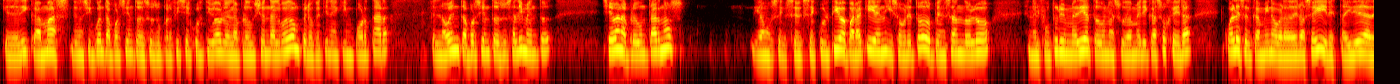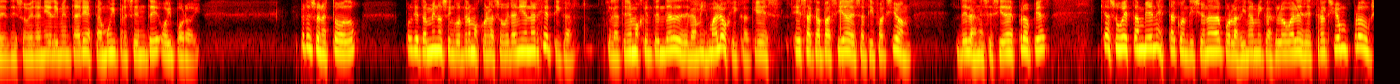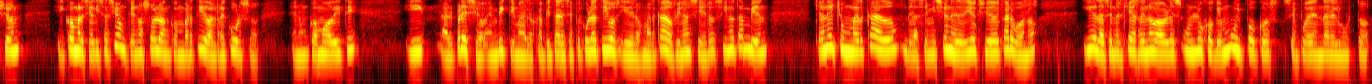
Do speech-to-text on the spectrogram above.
que dedica más de un 50% de su superficie cultivable a la producción de algodón, pero que tiene que importar el 90% de sus alimentos, llevan a preguntarnos, digamos, se, se, cultiva para quién y sobre todo pensándolo en el futuro inmediato de una Sudamérica sojera, cuál es el camino verdadero a seguir. Esta idea de, de soberanía alimentaria está muy presente hoy por hoy. Pero eso no es todo, porque también nos encontramos con la soberanía energética, que la tenemos que entender desde la misma lógica, que es esa capacidad de satisfacción de las necesidades propias, que a su vez también está condicionada por las dinámicas globales de extracción, producción y comercialización, que no solo han convertido al recurso en un commodity y al precio en víctima de los capitales especulativos y de los mercados financieros, sino también que han hecho un mercado de las emisiones de dióxido de carbono y de las energías renovables un lujo que muy pocos se pueden dar el gusto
